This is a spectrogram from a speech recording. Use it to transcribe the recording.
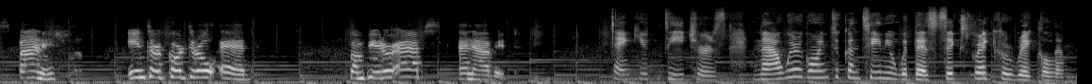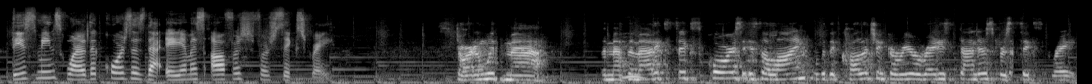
Spanish, intercultural ed, computer apps, and AVID. Thank you, teachers. Now we're going to continue with the sixth grade curriculum. This means what are the courses that AMS offers for sixth grade? Starting with math. The Mathematics 6 course is aligned with the college and career ready standards for sixth grade.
